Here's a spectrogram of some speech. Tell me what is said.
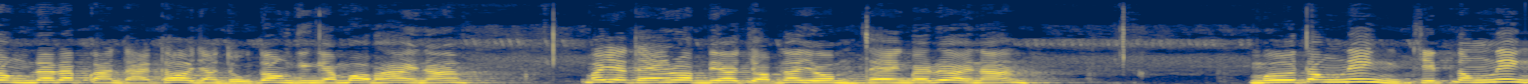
ต้องได้รับการถ่ายทอดอย่างถูกต้องจึงจะมอบให้นะ ไม่จะแทงรอบเดียวจบนะโยม แทงไปเรื่อยนะ มือต้องนิ่ง จิตต้องนิ่ง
